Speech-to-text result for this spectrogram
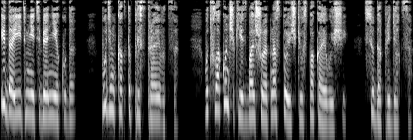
и доить мне тебя некуда. Будем как-то пристраиваться. Вот флакончик есть большой от настоечки успокаивающий. Сюда придется.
